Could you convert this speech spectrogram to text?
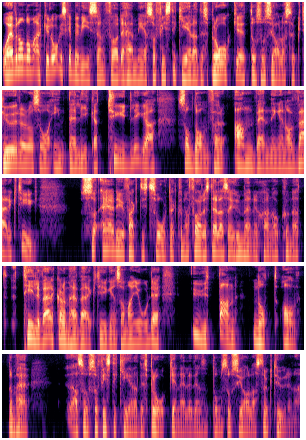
Och även om de arkeologiska bevisen för det här mer sofistikerade språket och sociala strukturer och så inte är lika tydliga som de för användningen av verktyg så är det ju faktiskt svårt att kunna föreställa sig hur människan har kunnat tillverka de här verktygen som man gjorde utan något av de här alltså sofistikerade språken eller den, de sociala strukturerna.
